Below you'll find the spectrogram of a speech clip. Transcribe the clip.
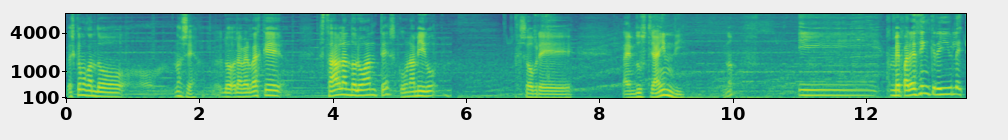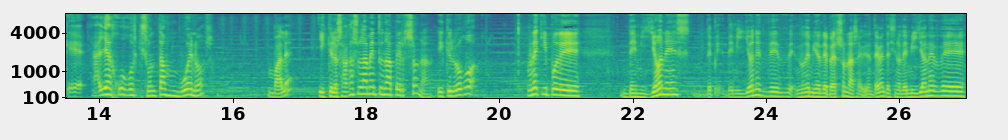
Es como cuando... No sé. la verdad es que estaba hablándolo antes con un amigo sobre la industria indie, ¿no? Y me parece increíble que haya juegos que son tan buenos, ¿vale? Y que los haga solamente una persona. Y que luego un equipo de de millones, de, millones de, No de millones de personas, evidentemente, sino de millones de,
